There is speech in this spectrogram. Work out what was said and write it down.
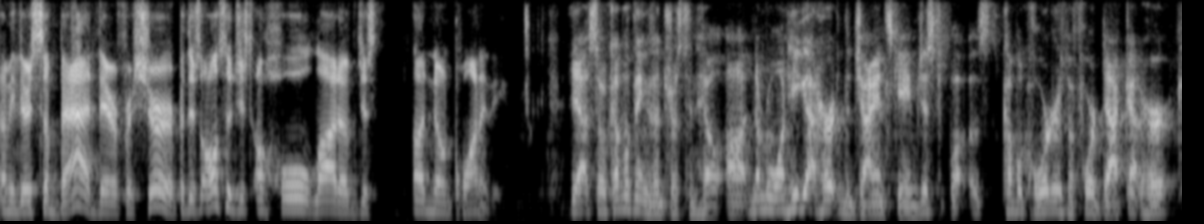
I mean, there's some bad there for sure, but there's also just a whole lot of just unknown quantity. Yeah, so a couple things on Trysten Hill. Uh, number one, he got hurt in the Giants game just a couple quarters before Dak got hurt.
